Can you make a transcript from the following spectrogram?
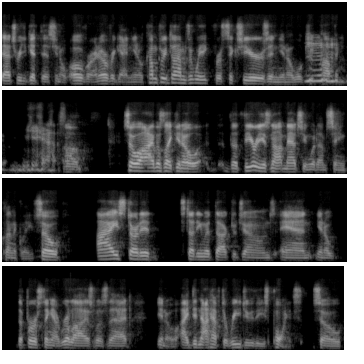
that's where you get this you know over and over again. You know, come three times a week for six years, and you know we'll keep mm-hmm. popping. Yes. Um, so I was like, you know, the theory is not matching what I'm seeing clinically. So I started studying with Dr. Jones, and you know, the first thing I realized was that you know I did not have to redo these points. So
